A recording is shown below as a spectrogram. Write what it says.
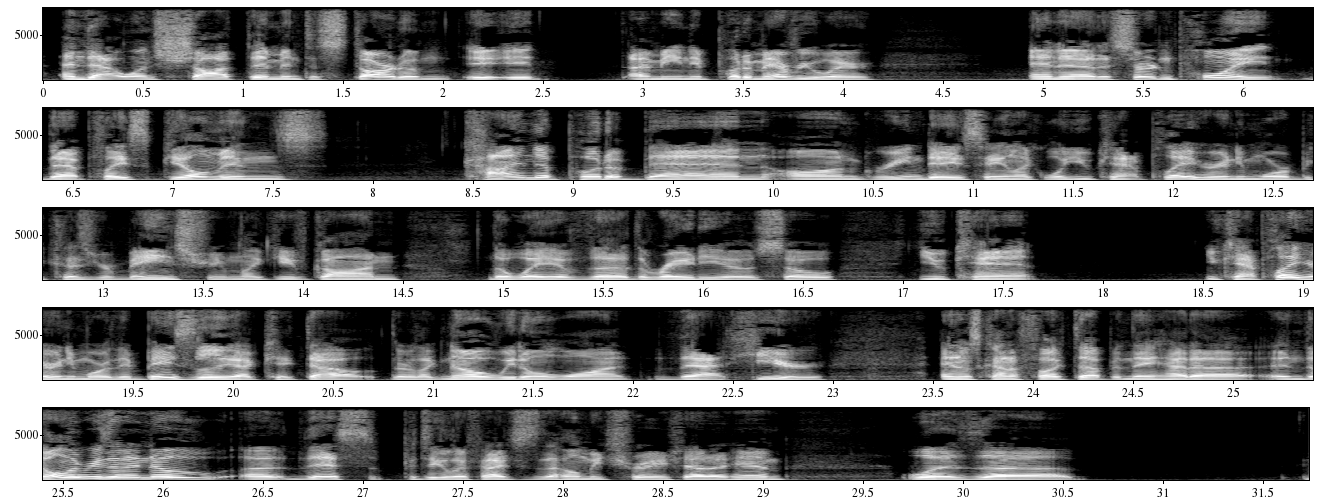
and that one shot them into stardom. It, it, I mean, it put them everywhere. And at a certain point, that place Gilman's kind of put a ban on Green Day, saying like, "Well, you can't play her anymore because you're mainstream. Like you've gone the way of the the radio, so you can't." You can't play here anymore. They basically got kicked out. They're like, no, we don't want that here and it was kind of fucked up. And they had a, and the only reason I know uh, this particular fact is the homie Trey, shout out him, was uh,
